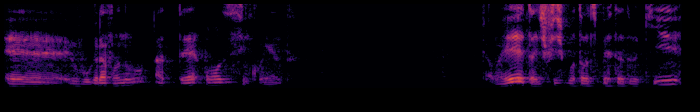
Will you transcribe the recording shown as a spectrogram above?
é, eu vou gravando até 11h50. Calma aí, tá difícil botar o despertador aqui.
